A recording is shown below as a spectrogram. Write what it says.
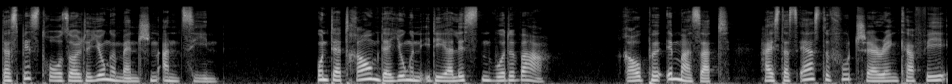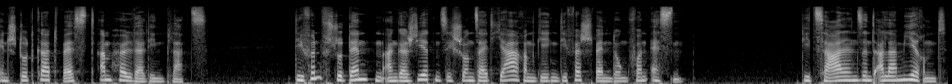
das Bistro sollte junge Menschen anziehen. Und der Traum der jungen Idealisten wurde wahr. Raupe Immersatt heißt das erste Foodsharing-Café in Stuttgart West am Hölderlinplatz. Die fünf Studenten engagierten sich schon seit Jahren gegen die Verschwendung von Essen. Die Zahlen sind alarmierend,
